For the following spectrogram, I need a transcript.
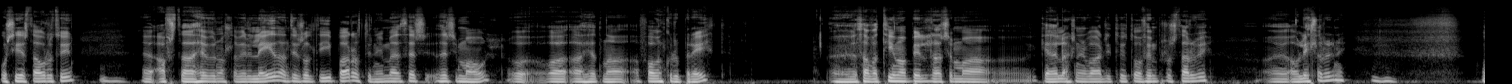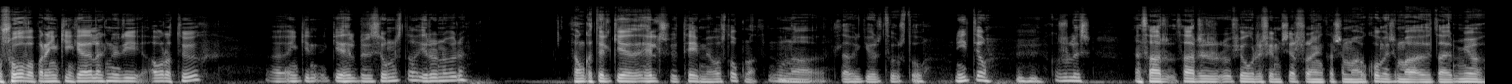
og síðast áratugin. Mm Afstæða hefur náttúrulega verið leiðandi svolítið í baráttunni með þessi, þessi mál og, og að, að, hérna, að fá einhverju breytt. Uh, Það var tímabil þar sem að geðalagnir var í 25% starfi uh, á litlarunni og svo var bara engin geðalagnir í áratug, engin geðhelbrið þjónusta í raun og veru. Þangað til geð helsu teimi var stofnað. Núna ætlaði við ekki verið 2019 eitthvað svo liðs en þar, þar eru fjóri, fimm sérfræðingar sem hafa komið sem að þetta er mjög,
